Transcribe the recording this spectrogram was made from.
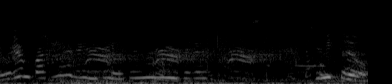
요령껏 해야 되는데 요즘 사람들은 재밌어요.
